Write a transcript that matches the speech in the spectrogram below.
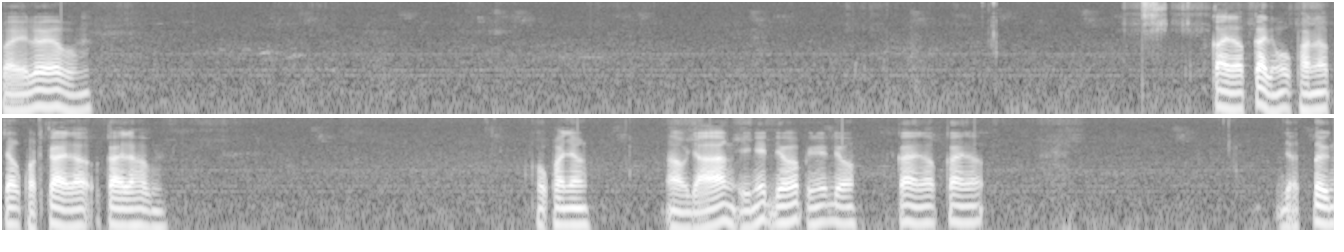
ไปเรื่อยครับผม ใกล้แล้วใกล้ถึงหกพันแล้วแจ็คพอตใกล้แล้วใกล้แล้วครับหกพันยังอ้าวยังอีกนิดเดียวครับอีกนิดเดียวใกล้แล้วใกล้แล้ว อย่าตึง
